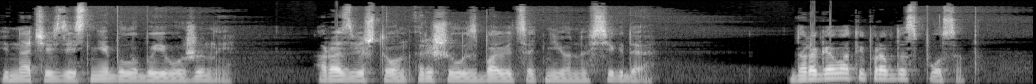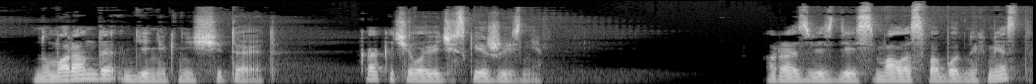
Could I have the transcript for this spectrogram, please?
иначе здесь не было бы его жены. Разве что он решил избавиться от нее навсегда. Дороговатый, правда, способ. Но Маранда денег не считает. Как и человеческие жизни. Разве здесь мало свободных мест?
